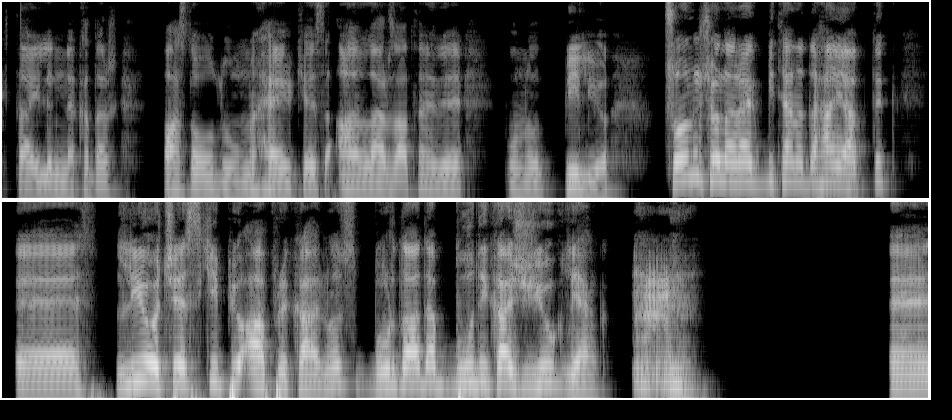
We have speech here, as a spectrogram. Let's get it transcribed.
kıta ile ne kadar fazla olduğunu herkes anlar zaten ve bunu biliyor. Sonuç olarak bir tane daha yaptık. E, Liuche Scipio Africanus. Burada da Boudica Jugliang. E,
